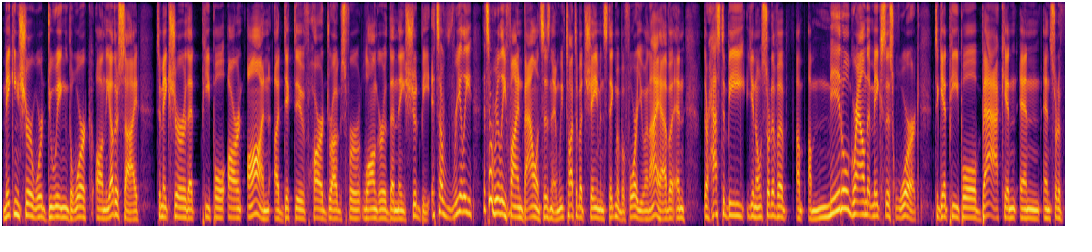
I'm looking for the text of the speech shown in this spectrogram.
making sure we're doing the work on the other side to make sure that people aren't on addictive hard drugs for longer than they should be. It's a really it's a really fine balance, isn't it? And we've talked about shame and stigma before, you and I have, uh, and there has to be you know sort of a, a, a middle ground that makes this work to get people back and and and sort of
